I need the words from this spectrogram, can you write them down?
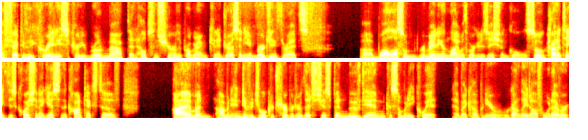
effectively create a security roadmap that helps ensure the program can address any emerging threats uh, while also remaining in line with organization goals? So, kind of take this question, I guess, in the context of I'm an I'm an individual contributor that's just been moved in because somebody quit at my company or, or, got laid off or whatever.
